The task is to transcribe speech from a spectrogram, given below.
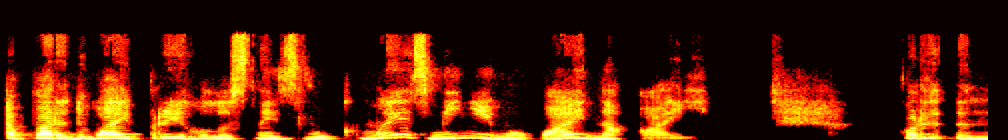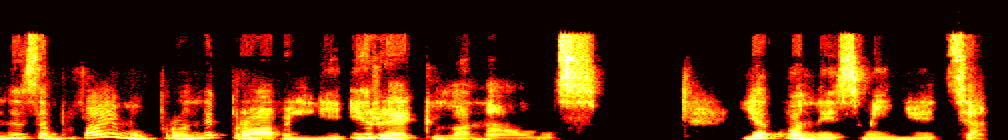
а перед y приголосний звук, ми змінюємо y на I. Не забуваємо про неправильні irregular nouns як вони змінюються.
